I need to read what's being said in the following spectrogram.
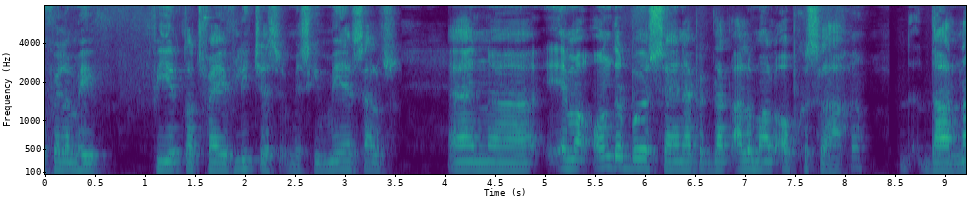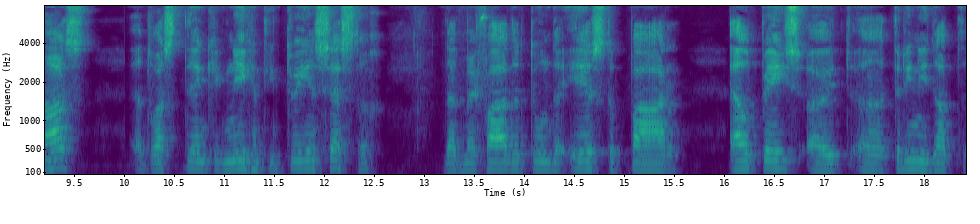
film heeft vier tot vijf liedjes, misschien meer zelfs. En eh, in mijn onderbewustzijn heb ik dat allemaal opgeslagen. Daarnaast, het was denk ik 1962, dat mijn vader toen de eerste paar LP's uit uh, Trinidad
